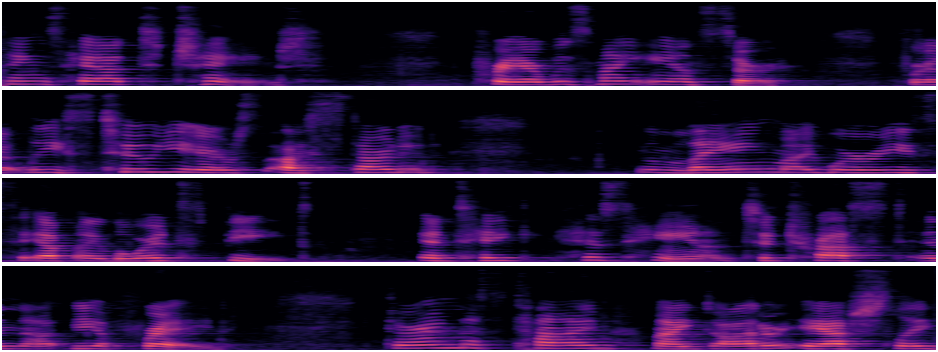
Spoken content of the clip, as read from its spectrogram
things had to change. Prayer was my answer. For at least two years, I started laying my worries at my Lord's feet and taking his hand to trust and not be afraid. During this time, my daughter Ashley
